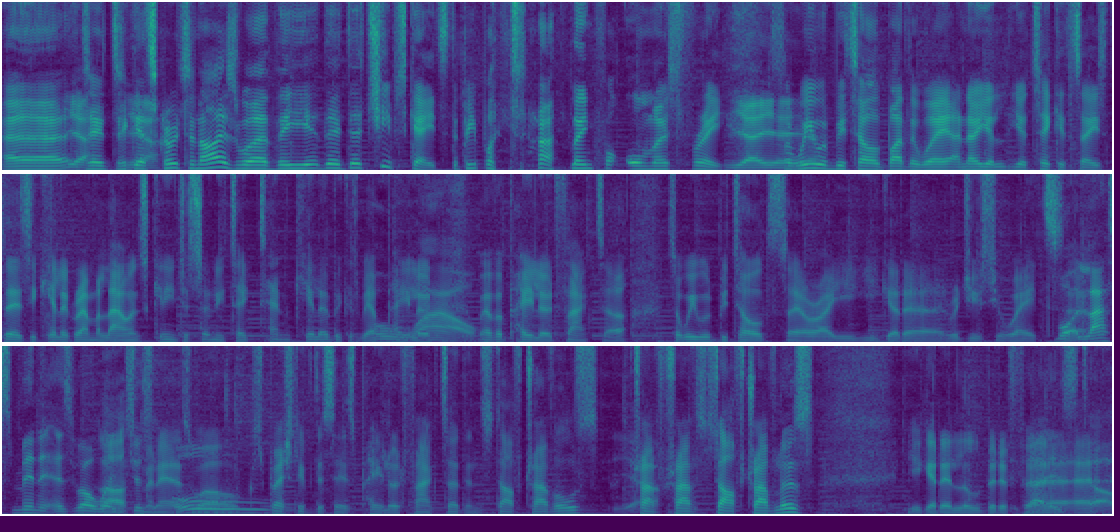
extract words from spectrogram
uh, Yeah, to, to yeah. get scrutinized were the, the the cheapskates, the people traveling for almost free. Yeah, yeah. So we would be told, by the way, I know your, your ticket says 30 kilogram allowance. Can you just only take 10 kilo because we have Oh, payload? wow. We have a payload factor. So we would be told to say, all right, you, you gotta reduce your weight. What So- last minute as well? last just, minute as well, oh. especially if this is payload factor. Then staff travels, Yeah. tra- tra- staff travelers, you get a little bit of uh, That is tough.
